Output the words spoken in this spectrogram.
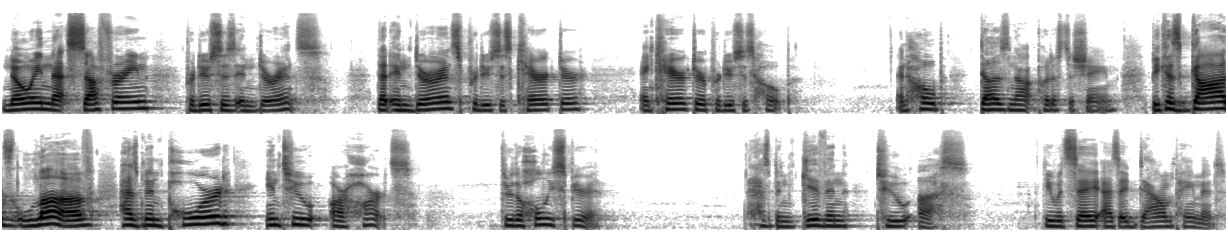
knowing that suffering produces endurance, that endurance produces character, and character produces hope. And hope does not put us to shame because God's love has been poured into our hearts through the Holy Spirit that has been given to us. He would say, as a down payment,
